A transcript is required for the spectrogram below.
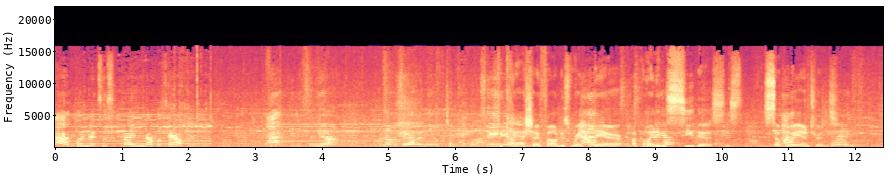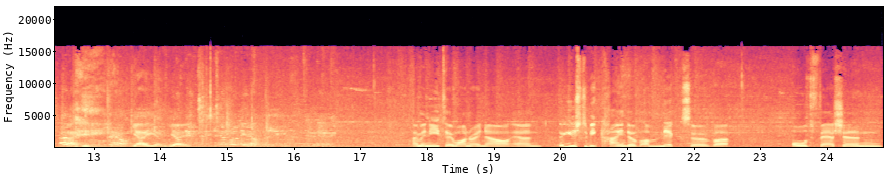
아, 폴맥스 스파입니다. 보세요. The cache I found is right there. How come I didn't see this, this subway entrance? Ay, yay, yay, yay. I'm in Itaewon right now, and there used to be kind of a mix of uh, old-fashioned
